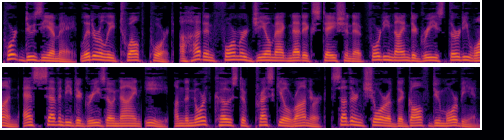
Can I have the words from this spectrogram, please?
Port Douzième literally 12th port, a hut and former geomagnetic station at 49 degrees 31 s 70 degrees 09 e, on the north coast of Presqu'île Ronarc'h, southern shore of the Gulf du Morbihan.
